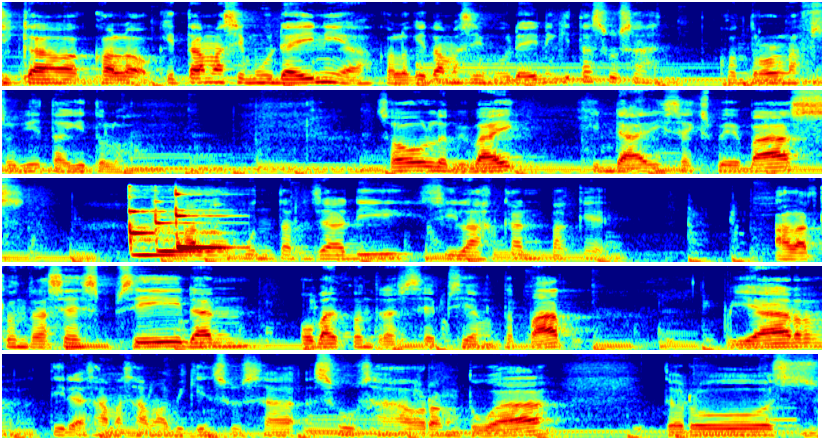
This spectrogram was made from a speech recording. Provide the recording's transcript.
jika kalau kita masih muda ini ya kalau kita masih muda ini kita susah kontrol nafsu kita gitu loh. So lebih baik hindari seks bebas. Kalaupun terjadi silahkan pakai alat kontrasepsi dan obat kontrasepsi yang tepat. Biar tidak sama-sama bikin susah susah orang tua. Terus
